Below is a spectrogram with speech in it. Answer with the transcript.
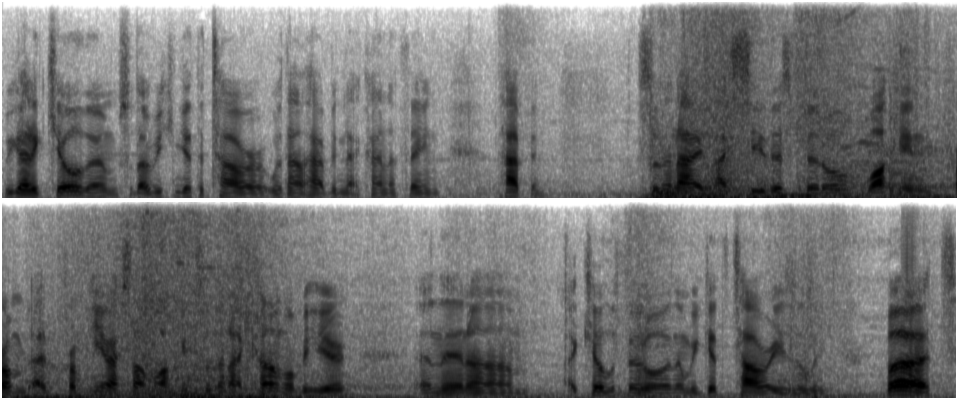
We gotta kill them so that we can get the tower without having that kind of thing happen. So then I, I see this fiddle walking from uh, from here, I saw him walking, so then I come over here and then um, I kill the fiddle and then we get the tower easily. But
